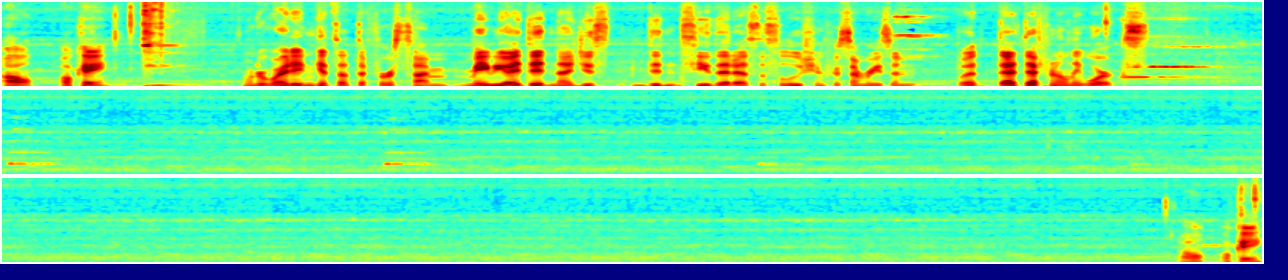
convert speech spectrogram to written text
Oh, okay. Wonder why I didn't get that the first time. Maybe I did and I just didn't see that as the solution for some reason. But that definitely works. Oh, okay.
